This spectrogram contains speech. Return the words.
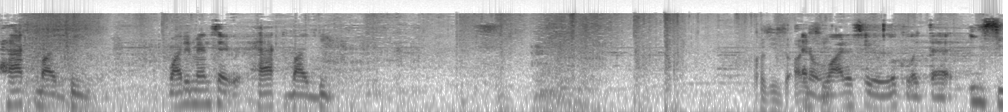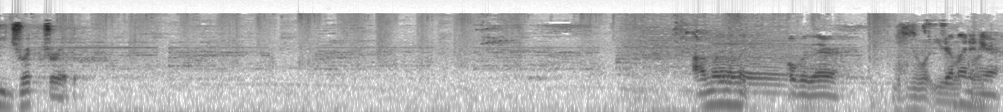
Hacked by beat. Why did man say hacked by beat? Cause he's icy. And why does he look like that? EC drip drip. I'm landing like uh. over there. This is what you You're look landing like. here.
